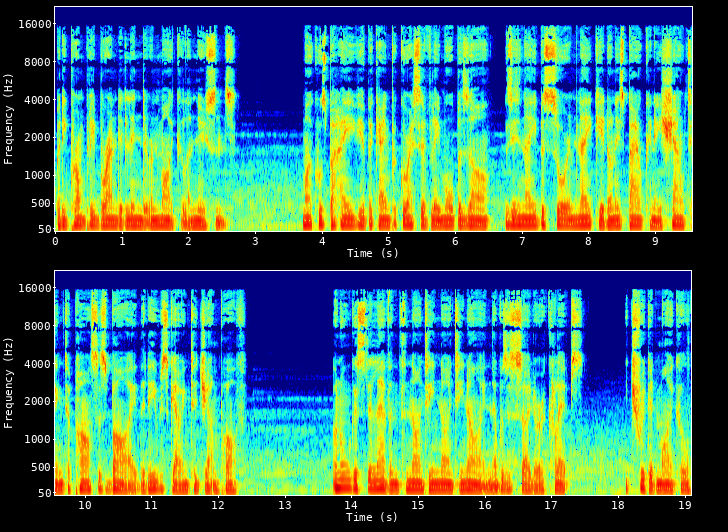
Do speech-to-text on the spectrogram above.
but he promptly branded Linda and Michael a nuisance. Michael's behaviour became progressively more bizarre as his neighbours saw him naked on his balcony shouting to passers by that he was going to jump off. On August 11th, 1999, there was a solar eclipse. It triggered Michael,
